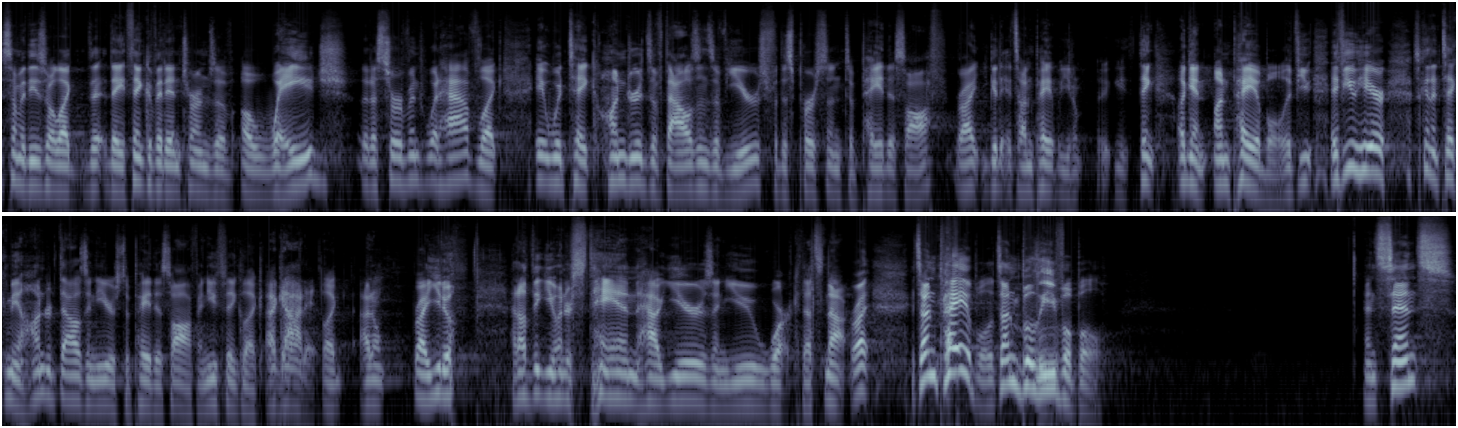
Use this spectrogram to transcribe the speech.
some of these are like they think of it in terms of a wage that a servant would have. Like it would take hundreds of thousands of years for this person to pay this off, right? You get, it's unpayable. You, don't, you think again, unpayable. If you if you hear it's going to take me a hundred thousand years to pay this off, and you think like I got it, like I don't, right? You don't I don't think you understand how years and you work. That's not right. It's unpayable, it's unbelievable. And since,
